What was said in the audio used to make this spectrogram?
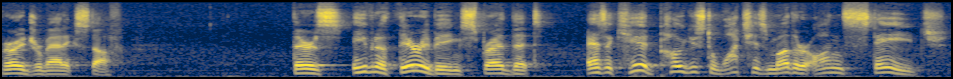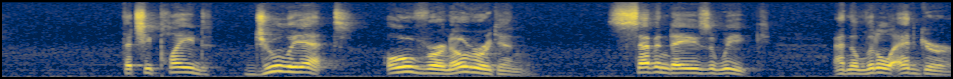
Very dramatic stuff. There's even a theory being spread that as a kid, Poe used to watch his mother on stage, that she played Juliet over and over again, seven days a week, and the little Edgar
